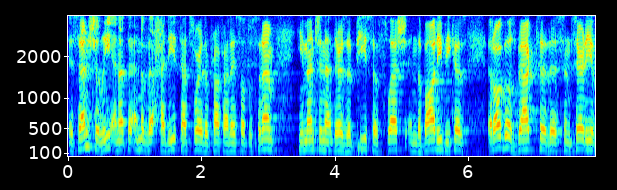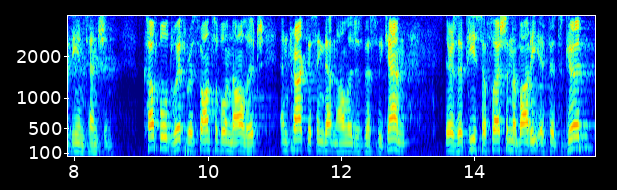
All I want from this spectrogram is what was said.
essentially. And at the end of that hadith, that's where the Prophet ﷺ, he mentioned that there's a piece of flesh in the body because it all goes back to the sincerity of the intention, coupled with responsible knowledge and practicing that knowledge as best we can. There's a piece of flesh in the body. If it's good,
